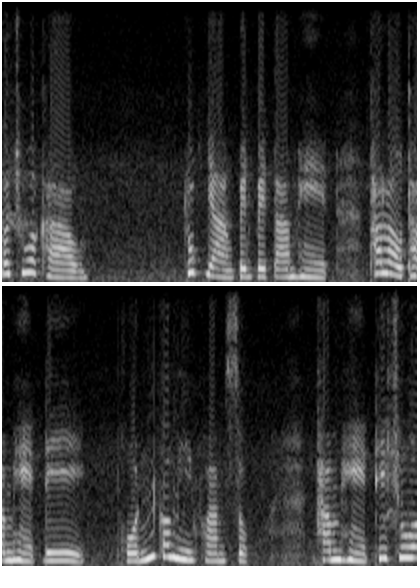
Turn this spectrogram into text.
ก็ชั่วคราว ทุกอย่างเป็นไปตามเหตุ ถ้าเราทำเหตุดี ผลก็มีความสุขทำเหตุที่ชั่ว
